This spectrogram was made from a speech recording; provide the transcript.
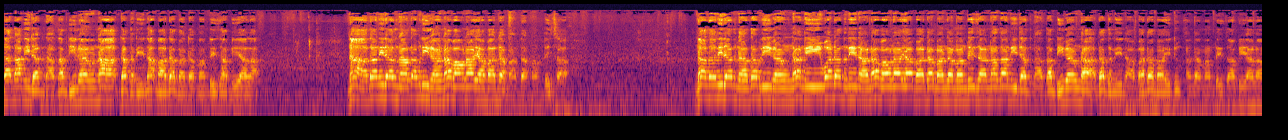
နာသာနိဒသနာသဗ္ဗိကနာဒတနိနာဘာဒဗန္ဓမ္မံပဋိစ္စဘေယလာ နာသာနိဒသနာသပရိကနာဘာဝနာယပါဒဗန္တမံဒိသနာသာနိဒသနာသပရိကံနာနိဝါဒသနေနာနာဘာဝနာယပါဒဗန္တမံဒိသနာသာနိဒသနာသပရိကံနာဒသနေနာပါဒဘာဟိတုခန္ဓမံဒိသပေယလာ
